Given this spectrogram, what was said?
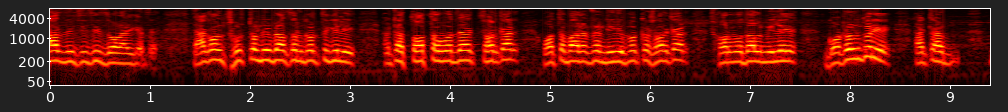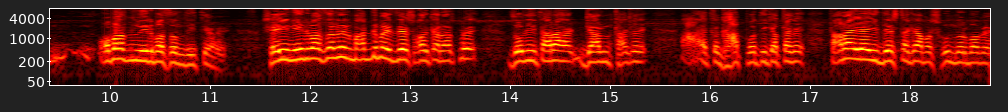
রাজনীতিতে জড়াই গেছে। এখন সুষ্ঠু নির্বাচন করতে গেলে একটা তত্ত্বাবধায়ক সরকার অথবা একটা নিরপেক্ষ সরকার সর্বদল মিলে গঠন করে একটা অবাধ নির্বাচন দিতে হবে। সেই নির্বাচনের মাধ্যমে যে সরকার আসবে, যদি তারা জ্ঞান থাকে একটা ঘাত প্রতিকার থাকে, তারাই এই দেশটাকে আবার সুন্দরভাবে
